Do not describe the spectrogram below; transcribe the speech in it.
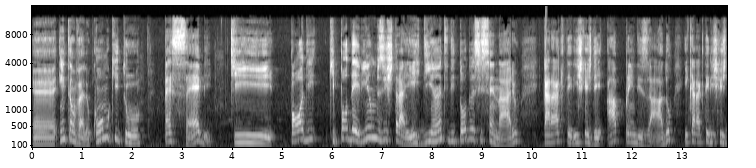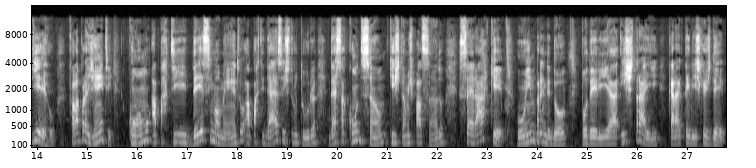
É, então, velho, como que tu percebe que pode que poderíamos extrair diante de todo esse cenário características de aprendizado e características de erro. Fala pra gente como a partir desse momento, a partir dessa estrutura, dessa condição que estamos passando, será que o empreendedor poderia extrair características de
